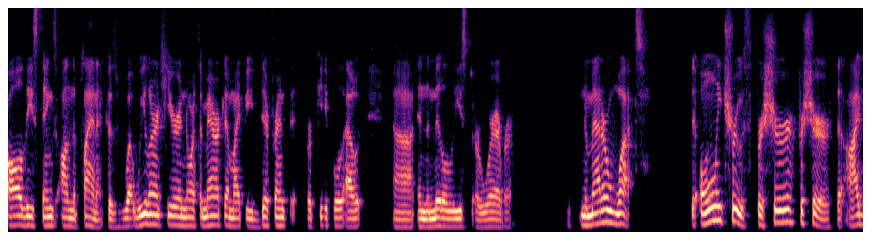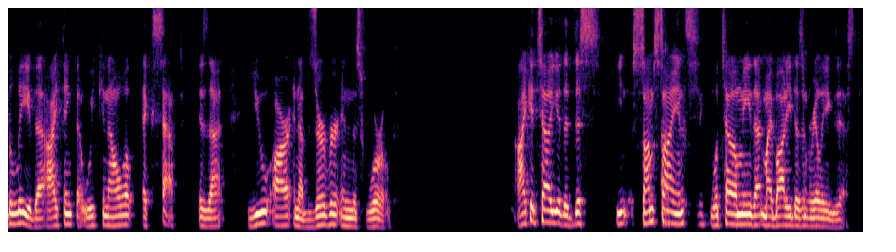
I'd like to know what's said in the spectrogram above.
all these things on the planet, because what we learned here in North America might be different for people out uh, in the Middle East or wherever. No matter what, the only truth for sure, for sure, that I believe that I think that we can all accept is that you are an observer in this world. I could tell you that this, some science will tell me that my body doesn't really exist.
